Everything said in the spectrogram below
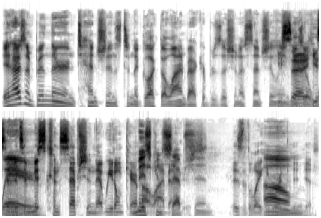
it hasn't been their intentions to neglect the linebacker position essentially. He said he's he said it's a misconception that we don't care misconception. about linebackers. Is the way he Um, worded it? Yes.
